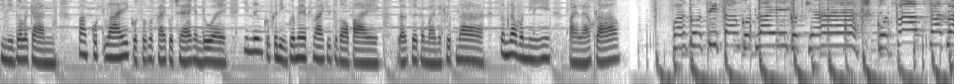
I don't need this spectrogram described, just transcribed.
ที่นี้ด้วยละกัน ฝากกดไลค์ กด subscribe กดแชร์กันด้วย อย่าลืมกดกระดิ่งเพื่อไม่ให้พลาดคลิปต่อไป แล้วเจอกันใหม่ในคลิปหน้าสำหรับวันนี้ไปแล้วแล้วครับฝากกดติดตามกดไลค์กดแชร์กดซับสไคร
